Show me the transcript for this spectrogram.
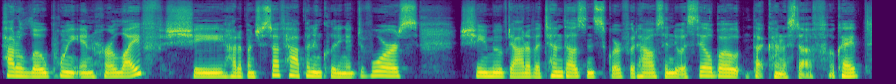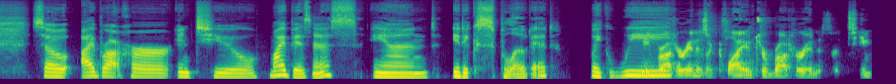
had a low point in her life. She had a bunch of stuff happen, including a divorce. She moved out of a 10,000 square foot house into a sailboat, that kind of stuff. Okay. So I brought her into my business and it exploded. Like we you brought her in as a client or brought her in as a team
